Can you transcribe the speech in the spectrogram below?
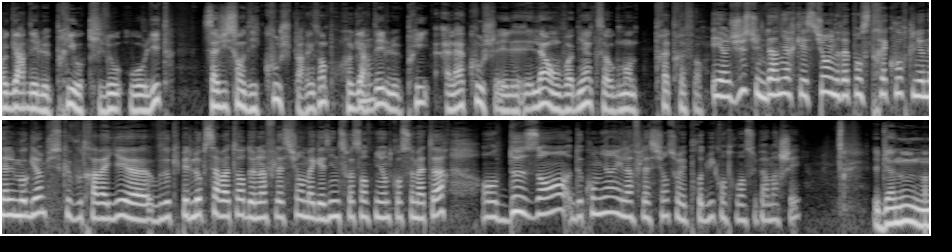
Regardez le prix au kilo ou au litre S'agissant des couches, par exemple, regardez mmh. le prix à la couche. Et là, on voit bien que ça augmente très très fort. Et juste une dernière question, une réponse très courte, Lionel Mauguin, puisque vous travaillez, euh, vous occupez de l'Observatoire de l'inflation au magazine 60 millions de consommateurs. En deux ans, de combien est l'inflation sur les produits qu'on trouve en supermarché? Eh bien, nous,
